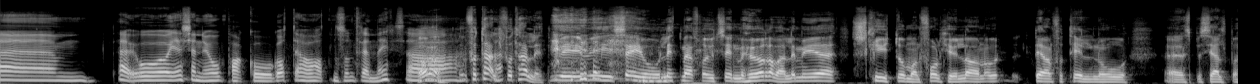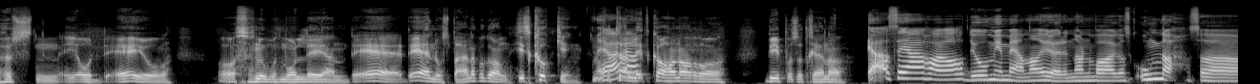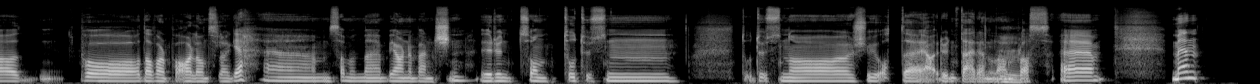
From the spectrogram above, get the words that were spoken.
det er jo Jeg kjenner jo Paco godt, jeg har hatt den som trener. Så, Ah, ja. Fortell, fortell litt. Vi, vi ser jo litt mer fra utsiden. Vi hører veldig mye skryt om han, folk hyller han, og det han får til nå, spesielt på høsten i Odd, er jo og så nå mot Molde igjen. Det er, det er noe spennende på gang. He's cooking. Ja, Fortell litt hva han har å by på som trener. Ja, altså jeg hadde jo mye med han å gjøre når han var ganske ung, da. Altså, på, da var han på A-landslaget eh, sammen med Bjarne Berntsen rundt sånn 2000 2007-2008, ja, rundt der en eller annen plass. Eh, men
